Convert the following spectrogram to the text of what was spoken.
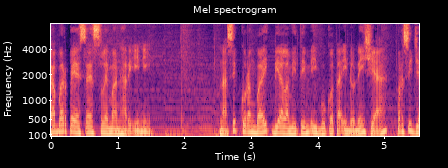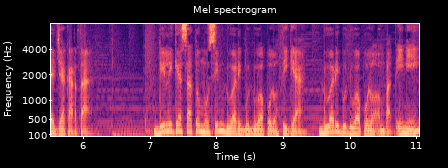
Kabar PSS Sleman hari ini. Nasib kurang baik dialami tim ibu kota Indonesia, Persija Jakarta. Di Liga 1 musim 2023-2024 ini,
